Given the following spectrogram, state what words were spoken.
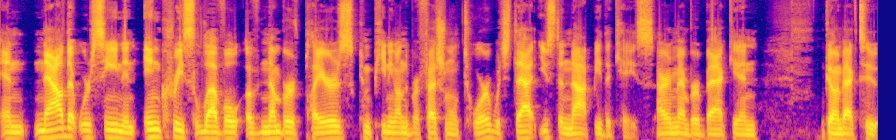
and now that we're seeing an increased level of number of players competing on the professional tour which that used to not be the case i remember back in going back to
